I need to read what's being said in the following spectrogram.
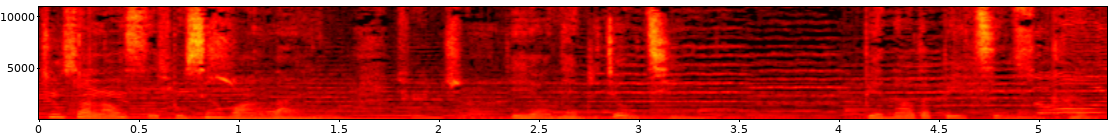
就算老死不相往来。也要念着旧情，别闹得彼此难堪。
